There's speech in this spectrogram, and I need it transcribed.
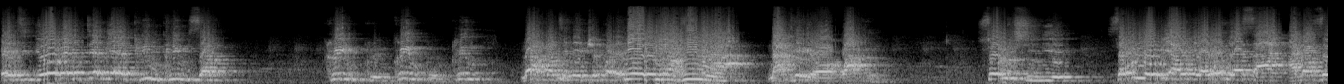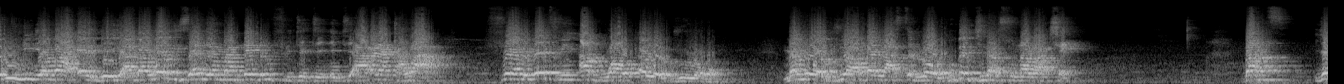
Enti deɛ ɔbɛdeda biara krim krim sam, krim krim krim krim krim na akɔte ne ntwe kɔ ne krim krim krim o na te yɛ hɔ wate. Solution nie, sɛ woyɛ obi a wodeɛ wonyɛ saa anaa sɛ wonni nneɛma a ɛɛdɛ yi anaa woadi saa nneɛma dɛdɛm firi tete nti aban aka hɔ a, frɛ me mɛtumi aboa wo wɔ aduro no ho. Mɛma wo aduro a wobɛ laste long, wobɛgyina so na wakyɛ. But yɛ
